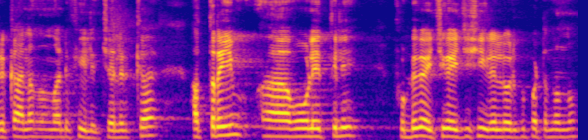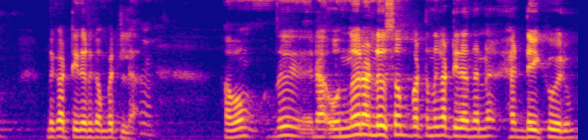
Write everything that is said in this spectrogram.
ഒരു കനം നന്നായിട്ട് ഫീൽ ചെയ്യും. ചിലർക്ക് അത്രയും വോളിയത്തിൽ ഫുഡ് കഴിച്ച് കഴിച്ച് ശീലമുള്ളവർക്ക് പെട്ടെന്നൊന്നും ഇത് കട്ട് ചെയ്തെടുക്കാൻ പറ്റില്ല. അപ്പം ഇത് ഒന്നോ രണ്ട് ദിവസം പെട്ടെന്ന് കട്ട് ചെയ്താൽ തന്നെ ഹെഡ് ഏക്ക് വരും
